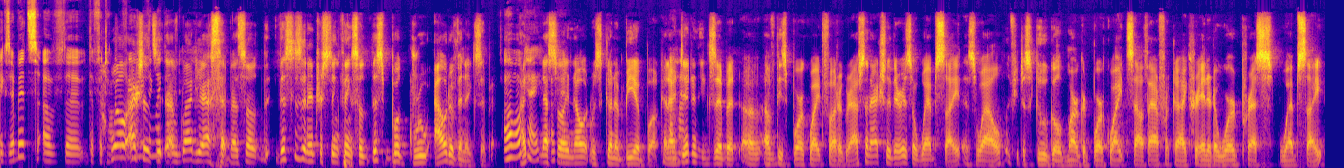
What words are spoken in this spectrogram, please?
exhibits of the the photography? Well, actually, like I'm glad you asked that, Beth. So th- this is an interesting thing. So this book grew out of an exhibit. Oh, okay. I didn't necessarily okay. know it was going to be a book, and uh-huh. I did an exhibit of, of these Bourke-White photographs. And actually, there is a website as well. If you just Google Margaret Bourke-White South Africa, I created a WordPress website.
